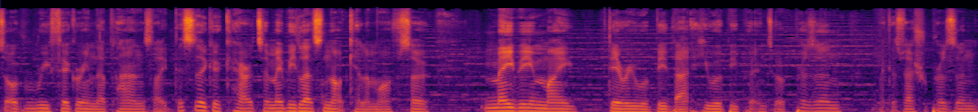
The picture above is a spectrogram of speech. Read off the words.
sort of refiguring their plans like this is a good character maybe let's not kill him off so maybe my theory would be that he would be put into a prison like a special prison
